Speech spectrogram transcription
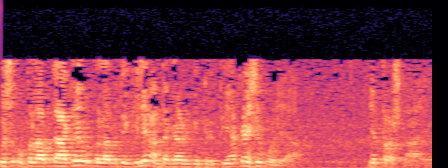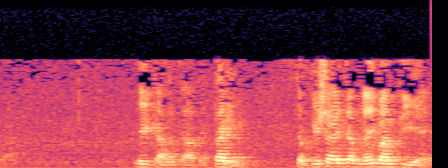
उस उपलब्धता के उपलब्धि के लिए अंतकरण की वृत्तियाँ कैसे बोले आप? ये प्रश्न आएगा। यही कहना चाहते हैं। तरी जब विषय जब नहीं बनती है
